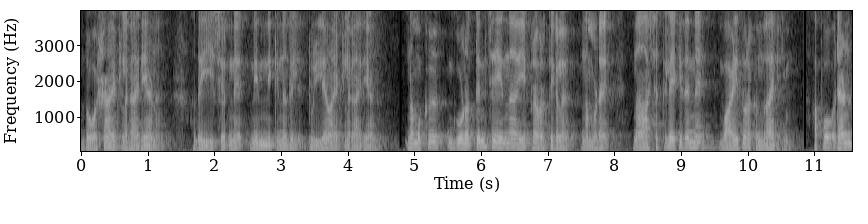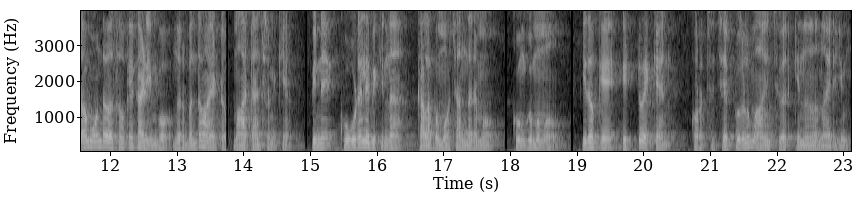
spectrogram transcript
ദോഷമായിട്ടുള്ള കാര്യമാണ്. അത് ഈശ്വരനെ നിന്ദിക്കുന്നതിൽ തുല്യമായിട്ടുള്ള കാര്യമാണ്. നമുക്ക് ഗുണത്തിന് ചെയ്യുന്ന ഈ പ്രവൃത്തികൾ നമ്മുടെ നാശത്തിലേക്ക് തന്നെ വഴി തുറക്കുന്നതായിരിക്കും. അപ്പോൾ രണ്ടോ മൂന്നോ ദിവസമൊക്കെ കഴിയുമ്പോൾ നിർബന്ധമായിട്ടും മാറ്റാൻ ശ്രമിക്കുക. പിന്നെ കൂടെ ലഭിക്കുന്ന കളപമോ ചന്ദനമോ കുങ്കുമമോ ഇതൊക്കെ ഇട്ട് വെക്കാൻ കുറച്ച് ചെപ്പുകളും വാങ്ങിച്ച് വയ്ക്കുന്നത് നന്നായിരിക്കും.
